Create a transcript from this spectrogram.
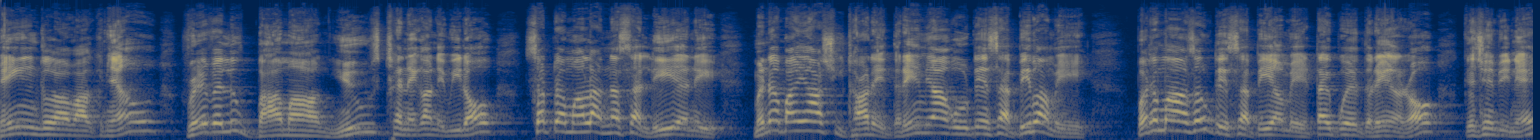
မင်္ဂလာပါခင်ဗျာ Revolut Burma News Channel ကနေပြီးတော့စက်တဘာလ24ရက်နေ့မနက်ပိုင်းရရှိထားတဲ့သတင်းများကိုတင်ဆက်ပေးပါမယ်ပထမဆုံးတင်ဆက်ပေးရမယ့်တိုက်ပွဲသတင်းကတော့ကချင်ပြည်နယ်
